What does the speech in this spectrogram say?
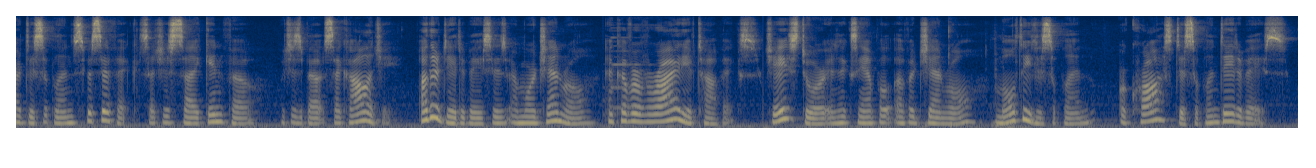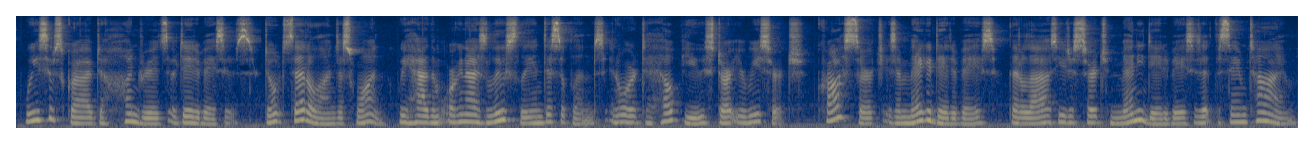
are discipline specific, such as PsycInfo, which is about psychology. Other databases are more general and cover a variety of topics. JSTOR is an example of a general, multidiscipline, or cross discipline database. We subscribe to hundreds of databases. Don't settle on just one. We have them organized loosely in disciplines in order to help you start your research. Cross Search is a mega database that allows you to search many databases at the same time.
